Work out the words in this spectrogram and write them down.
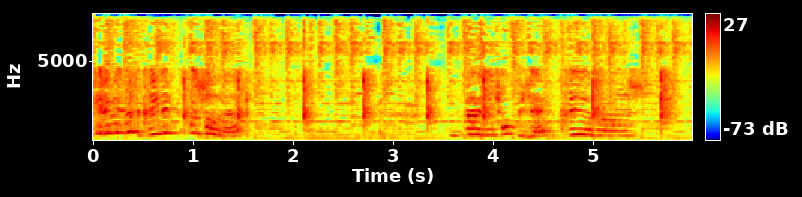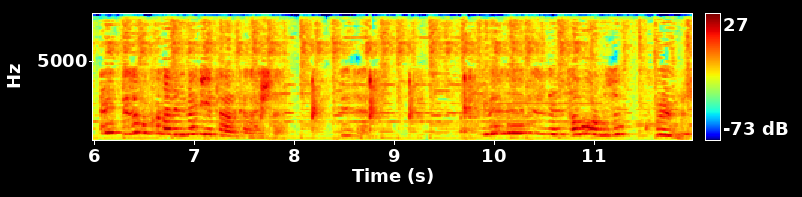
Elimizden kıydıktan sonra güzel kıyıyoruz. Evet bize bu kadar biber yeter arkadaşlar. Yeter. Biberlerimizi de tabağımıza koyuyoruz.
